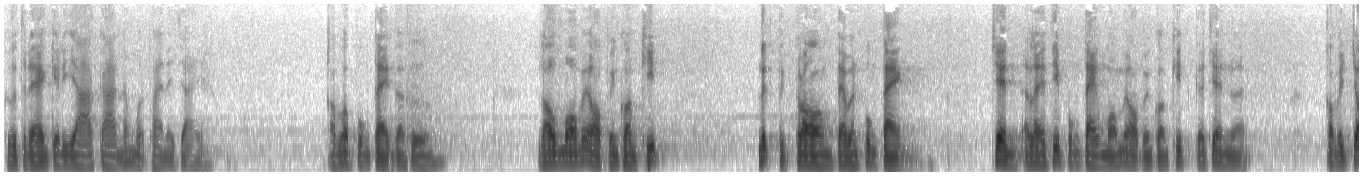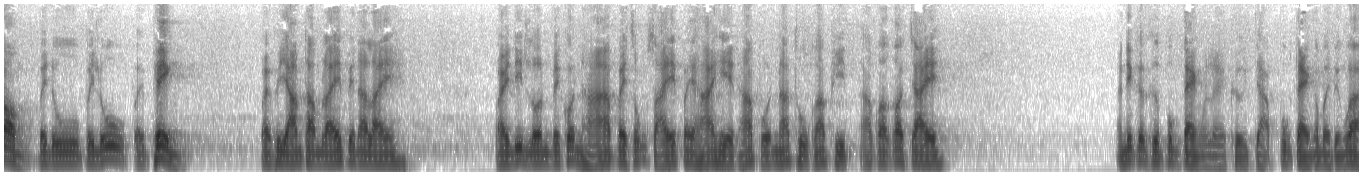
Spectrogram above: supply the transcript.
คือแสดงกิริยาการทั้งหมดภายในใจคำว่าปรุงแต่งก็คือ เรามองไม่ออกเป็นความคิด นึกตึกตรอง แต่มันปรุงแต่ง เช่น อะไรที่ปรุงแต่งมองไม่ออกเป็นความคิด ก็เช่นว่าก็ไปจ้องไปดูไปรู้ไปเพ่ง ไปพยายามทำอะไรเป็นอะไร ไปดิ้นรนไปค้นหาไปสงสัยไปหาเหตุหาผลหาถูกหาผิดหาความเข้าใจ อันนี้ก็คือปรุงแต่งมาเลย คือจากปรุงแต่งก็หมายถึงว่า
